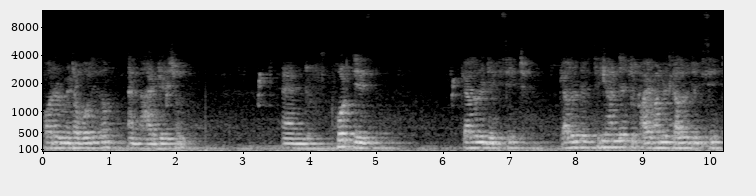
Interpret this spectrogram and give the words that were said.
for your metabolism and hydration. And fourth is calorie deficit. Calorie deficit 300 to 500 calorie deficit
